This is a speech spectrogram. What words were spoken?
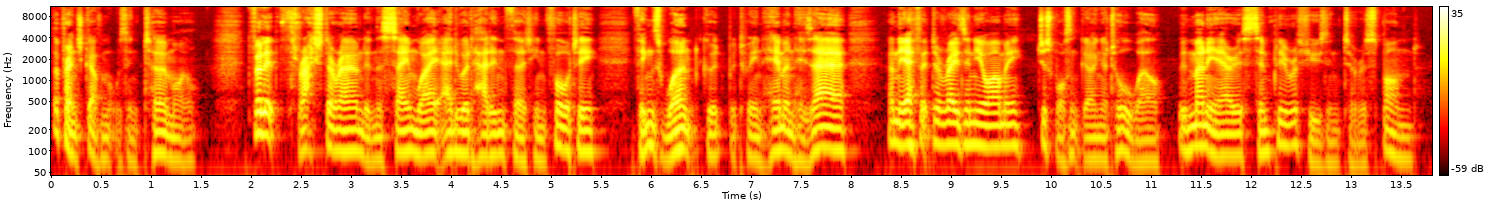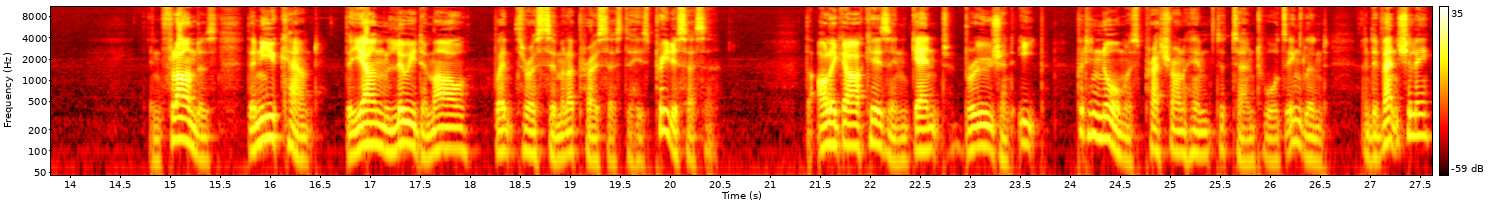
The French government was in turmoil. Philip thrashed around in the same way Edward had in 1340. Things weren't good between him and his heir, and the effort to raise a new army just wasn't going at all well, with many areas simply refusing to respond. In Flanders, the new count, the young Louis de Male, went through a similar process to his predecessor. The oligarchies in Ghent, Bruges, and Ypres put enormous pressure on him to turn towards England, and eventually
